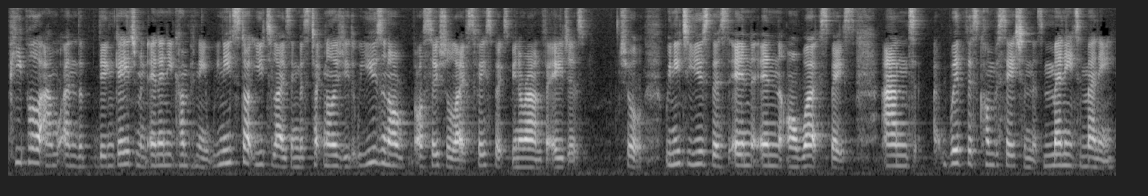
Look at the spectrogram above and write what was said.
people and, and the, the engagement in any company, we need to start utilizing this technology that we use in our, our social lives. Facebook's been around for ages. Sure. We need to use this in, in our workspace. And with this conversation that's many to many,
